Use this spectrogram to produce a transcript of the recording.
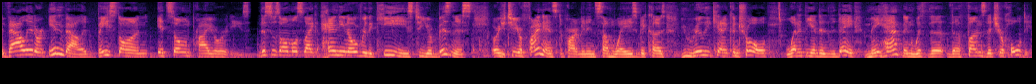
valid or invalid based on its own priorities. This is almost like handing over the keys to your business or to your finance department in some ways because you really can't control what at the end of the day may happen with the, the funds that you're holding.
